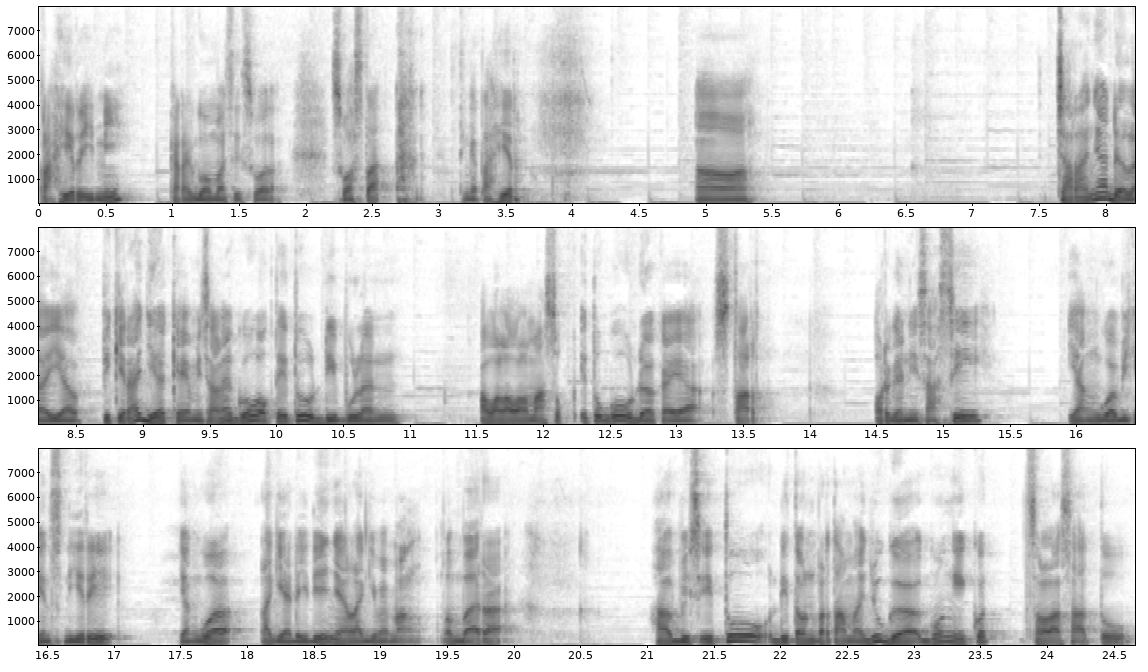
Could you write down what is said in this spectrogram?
terakhir ini, karena gue masih swasta, tingkat akhir, uh, caranya adalah ya pikir aja kayak misalnya gue waktu itu di bulan awal-awal masuk itu gue udah kayak start organisasi yang gue bikin sendiri yang gue lagi ada idenya lagi memang membara. Habis itu di tahun pertama juga gue ngikut salah satu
